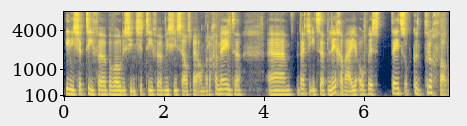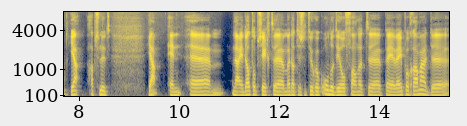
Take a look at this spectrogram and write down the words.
initiatieven, bewonersinitiatieven, misschien zelfs bij andere gemeenten. Uh, dat je iets hebt liggen waar je ook weer steeds op kunt terugvallen. Ja, absoluut. Ja, en um, nou, in dat opzicht, uh, maar dat is natuurlijk ook onderdeel van het eh, PRW-programma. De,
